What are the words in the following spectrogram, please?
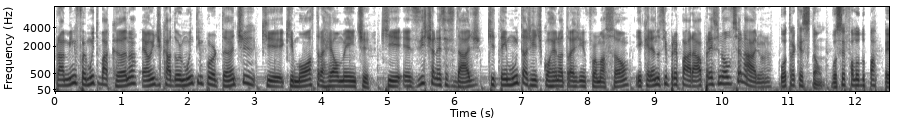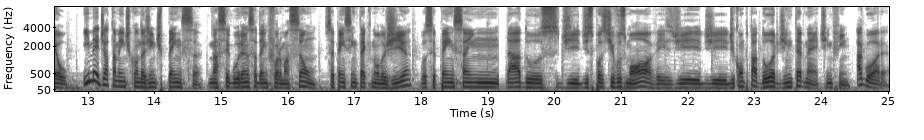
para mim foi muito bacana, é um indicador muito importante que, que mostra realmente que existe a necessidade, que tem muita gente correndo atrás de informação e querendo se preparar para esse novo cenário. Né? Outra questão. Você falou do papel. Imediatamente quando a gente pensa na segurança da informação, você pensa em tecnologia, você pensa em dados de dispositivos móveis, de, de, de computador, de internet, enfim. Agora,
